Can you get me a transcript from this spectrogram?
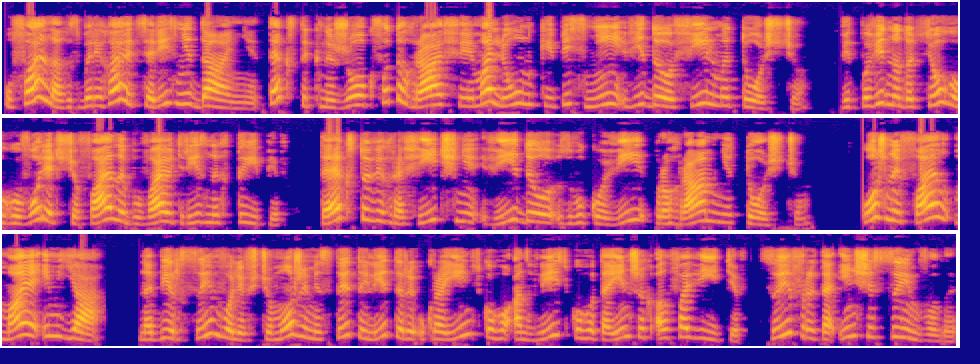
У файлах зберігаються різні дані, тексти книжок, фотографії, малюнки, пісні, відеофільми тощо. Відповідно до цього говорять, що файли бувають різних типів текстові, графічні, відео, звукові, програмні тощо. Кожний файл має ім'я, набір символів, що може містити літери українського, англійського та інших алфавітів, цифри та інші символи,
